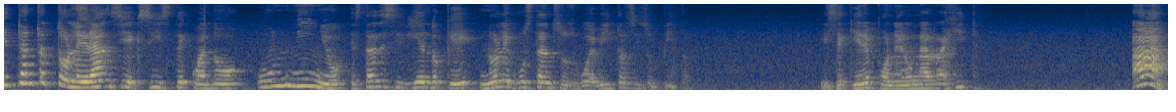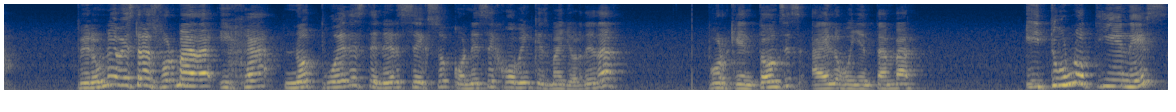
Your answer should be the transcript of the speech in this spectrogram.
¿Qué tanta tolerancia existe cuando un niño está decidiendo que no le gustan sus huevitos y su pito? Y se quiere poner una rajita. Ah, pero una vez transformada, hija, no puedes tener sexo con ese joven que es mayor de edad. Porque entonces a él lo voy a entambar. Y tú no tienes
